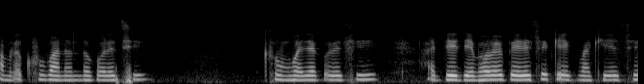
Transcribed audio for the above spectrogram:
আমরা খুব আনন্দ করেছি। খুব মজা করেছি। আর যে যেভাবে পেরেছে কেক মাখিয়েছে।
